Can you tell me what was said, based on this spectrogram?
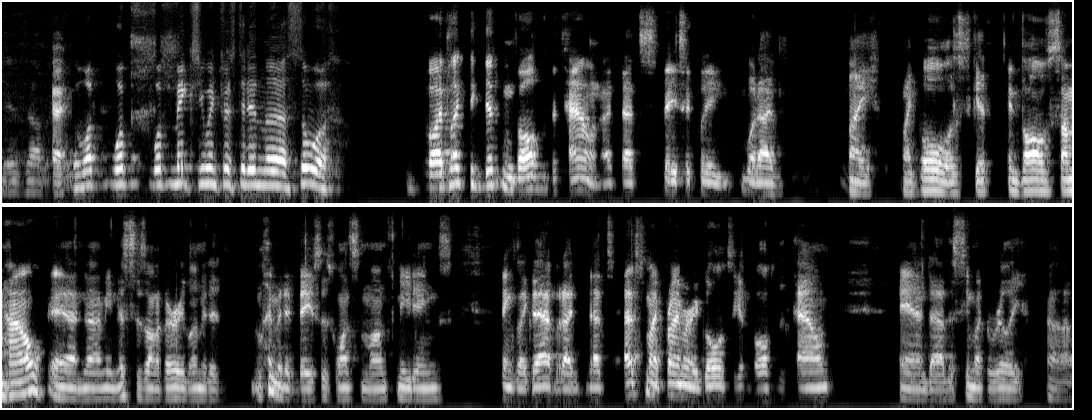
is, uh, Okay. so what, what, what makes you interested in the sewer? Well, I'd like to get involved with the town. That- That's basically what I've my my goal is to get involved somehow. And I mean, this is on a very limited limited basis, once a month meetings, things like that. But I that's that's my primary goal is to get involved with the town. And uh, this seemed like a really uh,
